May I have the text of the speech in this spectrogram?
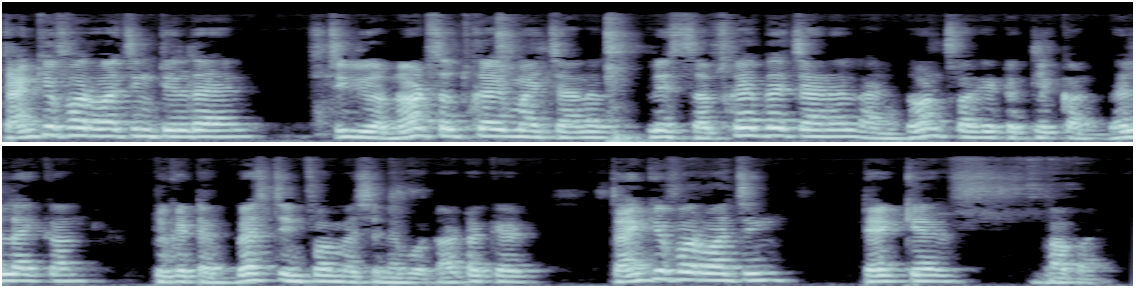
Thank you for watching till the end. Still you are not subscribed my channel, please subscribe the channel and don't forget to click on bell icon to get a best information about AutoCAD. Thank you for watching. Take care. Bye bye.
